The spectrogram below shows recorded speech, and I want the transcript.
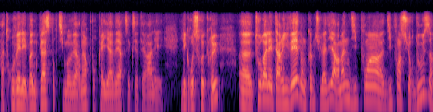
à, trouver les bonnes places pour Timo Werner, pour Kai Havertz, etc., les, les grosses recrues. Euh, Tourelle est arrivé, donc comme tu l'as dit, Arman, 10 points, 10 points sur 12.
